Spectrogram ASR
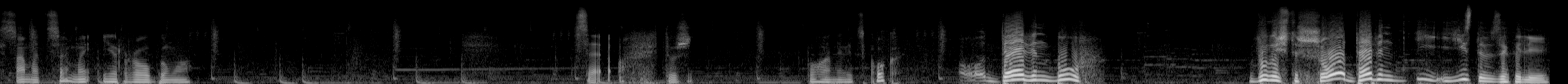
Саме це ми і робимо. Це ох, дуже поганий відскок. О, де він був? Вибачте, що? Де він їздив взагалі?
